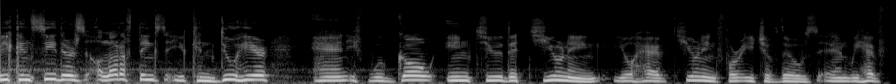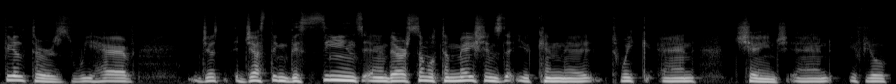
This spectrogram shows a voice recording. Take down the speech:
You can see there's a lot of things that you can do here. And if we go into the tuning, you'll have tuning for each of those. And we have filters, we have just adjusting the scenes, and there are some automations that you can uh, tweak and change. And if you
